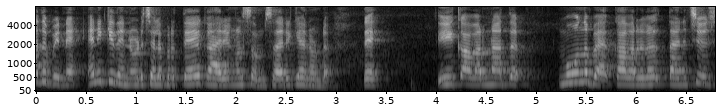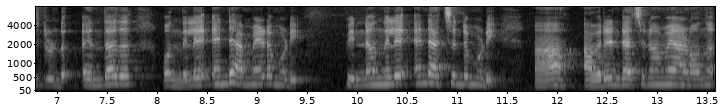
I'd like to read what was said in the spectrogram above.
അത് പിന്നെ എനിക്ക് നിന്നോട് ചില പ്രത്യേക കാര്യങ്ങൾ സംസാരിക്കാനുണ്ട്. ദേ ഈ കവറിനകത്ത് മൂന്ന് കവറുകൾ തനിച്ച് വെച്ചിട്ടുണ്ട്. എന്താ അത്? ഒന്നിൽ എന്റെ അമ്മയുടെ മുടി പിന്നെ ഒന്നിൽ എന്റെ അച്ഛന്റെ മുടി. ആ അവരെന്റെ അച്ഛനും അമ്മയാണോ എന്ന്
